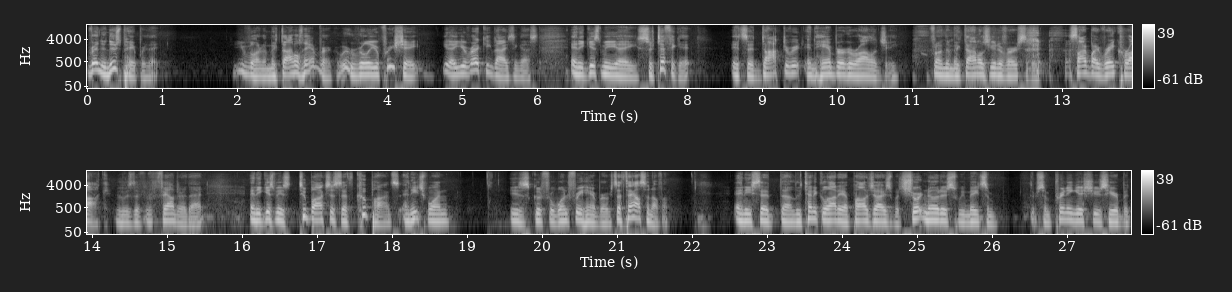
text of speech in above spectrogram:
read the newspaper that you want a McDonald's hamburger. We really appreciate, you know, you're recognizing us. And he gives me a certificate. It's a doctorate in hamburgerology from the McDonald's University, signed by Ray Kroc, who was the founder of that. And he gives me his two boxes of coupons, and each one is good for one free hamburger. It's a thousand of them. And he said, uh, Lieutenant Galati, I apologize, but short notice, we made some there's some printing issues here, but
